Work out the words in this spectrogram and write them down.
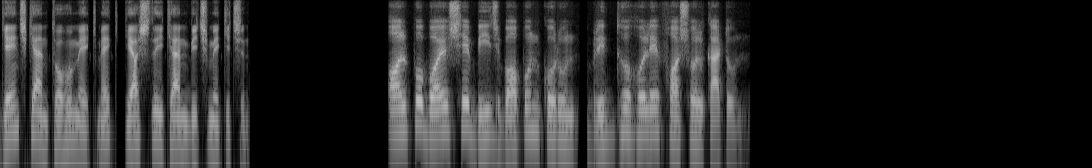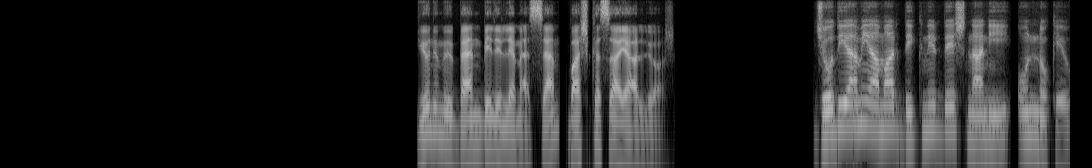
Gençken tohum ekmek, yaşlıyken biçmek için. অল্প বয়সে বীজ বপন করুন বৃদ্ধ হলে ফসল কাটুন Yönümü ben belirlemezsem, başkası ayarlıyor. যদি আমি আমার দিকনির্দেশ না নিই অন্য কেউ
